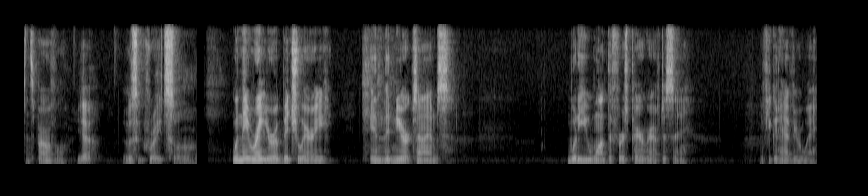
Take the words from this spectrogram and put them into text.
That's powerful. Yeah, it was a great song. When they write your obituary in the New York Times, what do you want the first paragraph to say? If you could have your way.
